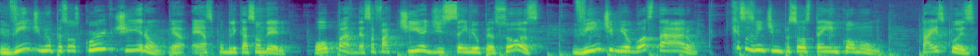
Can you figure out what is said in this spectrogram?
20 mil pessoas curtiram e- essa publicação dele. Opa, dessa fatia de 100 mil pessoas, 20 mil gostaram. O que essas 20 mil pessoas têm em comum? Tais coisas.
